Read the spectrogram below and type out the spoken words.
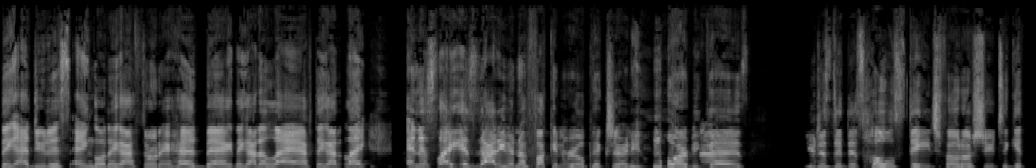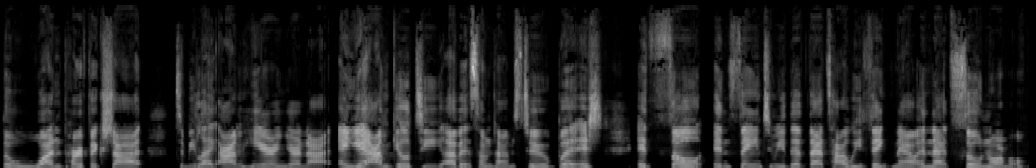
they got to do this angle. They got to throw their head back. They got to laugh. They got like, and it's like, it's not even a fucking real picture anymore because you just did this whole stage photo shoot to get the one perfect shot to be like I'm here and you're not. And yeah, I'm guilty of it sometimes too, but it's it's so insane to me that that's how we think now and that's so normal.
